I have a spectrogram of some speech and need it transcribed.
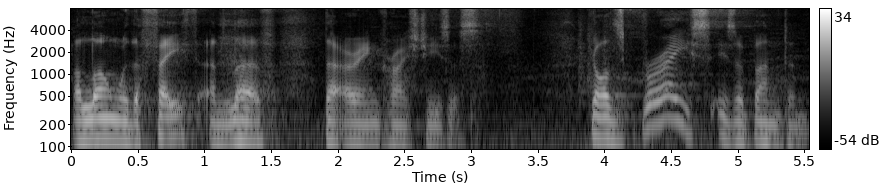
along with the faith and love that are in Christ Jesus. God's grace is abundant.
